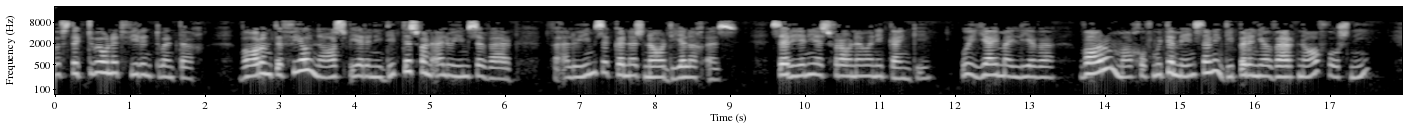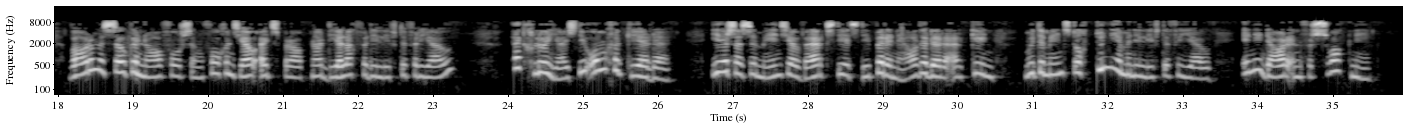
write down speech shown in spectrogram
hoofstuk 224, waarom te veel naspeer in die dieptes van Elohimse werk vir Elohimse kinders nadelig is. Sirenius vrou nou aan die kynkie, O jy my lewe, waarom mag of moet een mens dan nie dieper in jou werk navors nie? Waarom is sylke navorsing volgens jou uitspraak nadelig vir die liefde vir jou? Ek glo juist die omgekeerde, Eers as een mens jou werk steeds dieper en helderder erken, moet een mens toch toeneem in die liefde vir jou en nie daarin verswak nie,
